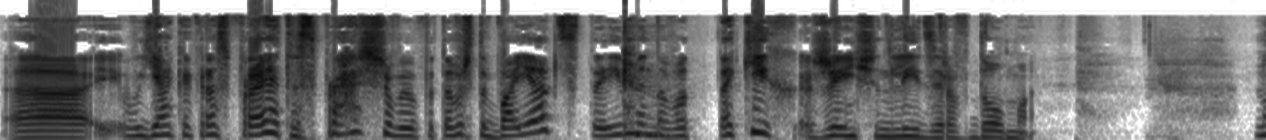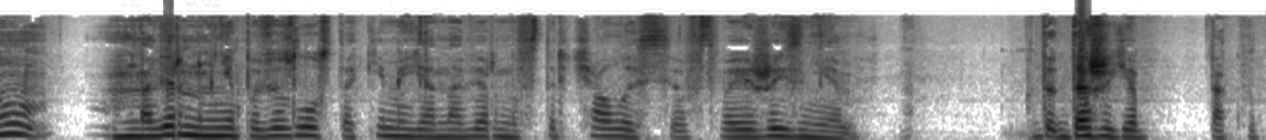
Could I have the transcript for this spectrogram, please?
А, я как раз про это спрашиваю, потому что боятся-то именно вот таких женщин-лидеров дома. Ну, наверное, мне повезло с такими. Я, наверное, встречалась в своей жизни даже я так вот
